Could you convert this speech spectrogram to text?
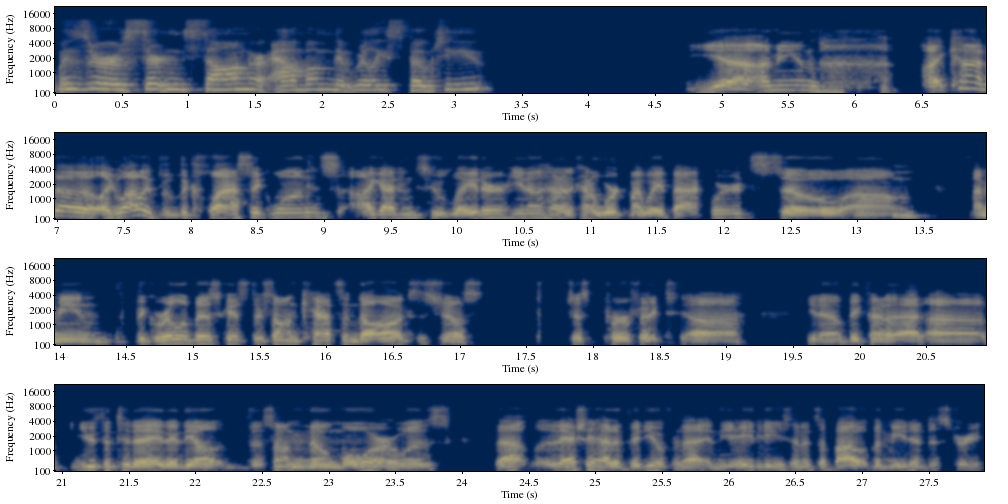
Was there a certain song or album that really spoke to you? Yeah i mean i kind of like a lot of like the, the, classic ones i got into later you know how to kind of work my way backwards. So um I mean, the Gorilla Biscuits, their song "Cats and Dogs" is just just perfect. Uh, you know, big fan of that. Uh, Youth of Today, they the the song "No More" was that they actually had a video for that in the '80s, and it's about the meat industry.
